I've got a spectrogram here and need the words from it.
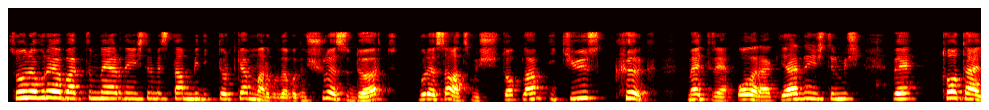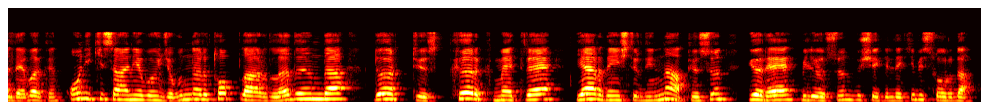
Sonra buraya baktığımda yer değiştirmesi tam bir dikdörtgen var burada. Bakın şurası 4 burası 60. Toplam 240 metre olarak yer değiştirmiş ve totalde bakın 12 saniye boyunca bunları toplarladığında 440 metre yer değiştirdiğini ne yapıyorsun? Görebiliyorsun bu şekildeki bir soruda.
